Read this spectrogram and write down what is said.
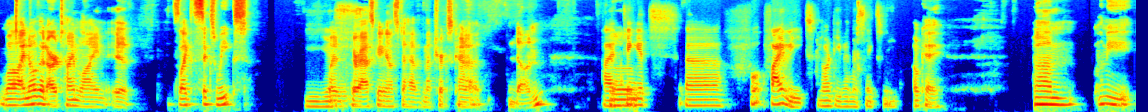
Well, I know that our timeline is it's like six weeks Yes. when they're asking us to have metrics kind of done. I Um, think it's uh four, five weeks, not even a six week. Okay. Um, let me.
